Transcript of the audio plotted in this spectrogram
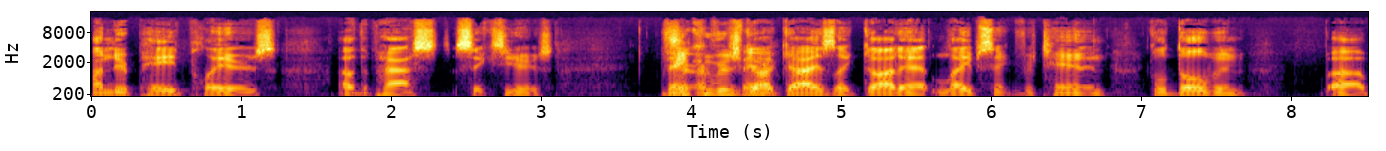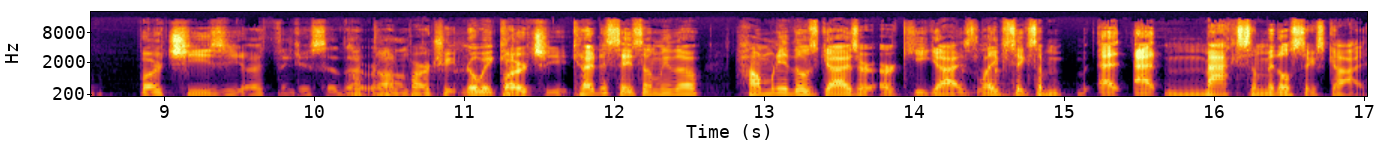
underpaid players of the past six years. Sure, Vancouver's fair. got guys like Gaudette, Leipsic, Virtanen, Goldobin, uh, Barchisi. I think I said that oh wrong. God, Baertschi. No wait, can, Baertschi. can I just say something though? How many of those guys are, are key guys? Leipsic's a, at, at max a middle six guy.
